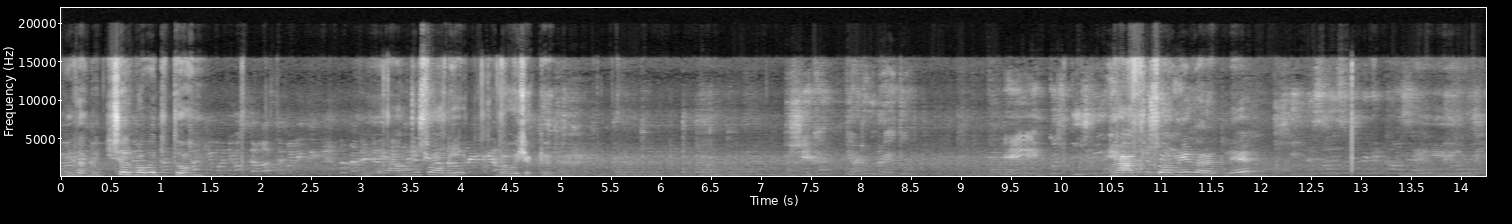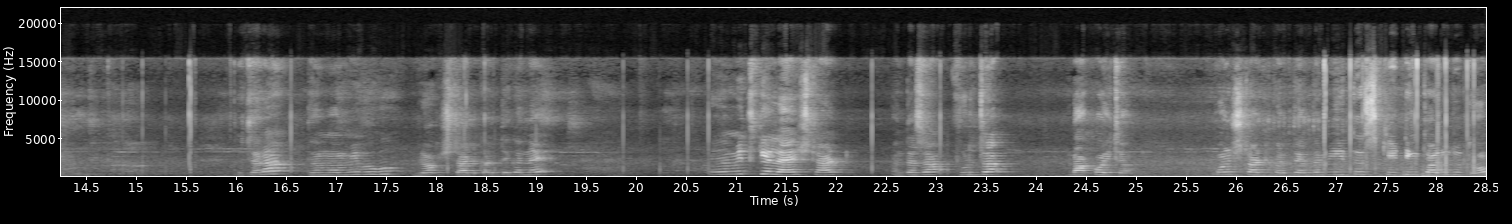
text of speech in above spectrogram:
मी आता पिक्चर बघत होतो. आणि आमचे स्वामी बघू शकतात. हे आमचे स्वामी घरातले. चला तर मम्मी बघू ब्लॉग स्टार्ट करते का नाही? मीच केला आहे स्टार्ट आणि तसा पुढचा दाखवायचा. कोण स्टार्ट करते? आता मी इथं स्केटिंग चालवत होतो.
